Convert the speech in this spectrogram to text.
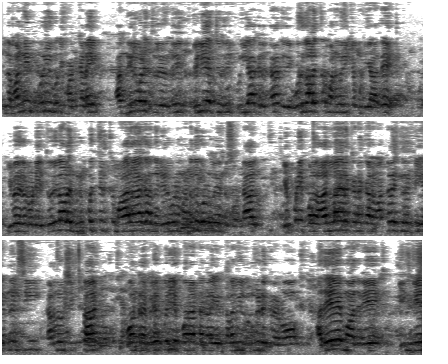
இந்த மண்ணின் பூர்வீகுடி மக்களை அந்நிறுவனத்திலிருந்து வெளியேற்றுவதில் குறியாக இருக்கிறார். இதை ஒரு காலத்திலும் அனுமதிக்க முடியாது. இவர்களுடைய தொழிலாளர் விருப்பத்திற்கு மாறாக அந்த நிறுவனம் நடந்து கொள்வது என்று சொன்னால் எப்படி பல பல்லாயிரக்கணக்கான மக்களை திரட்டி என்எல்சி கடலூர் ஷிப்காட் போன்ற மிகப்பெரிய போராட்டங்களை என் தலைமையில் முன்னெடுக்கிறனோ அதே மாதிரி இங்கே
